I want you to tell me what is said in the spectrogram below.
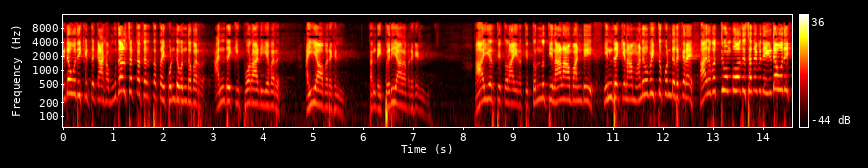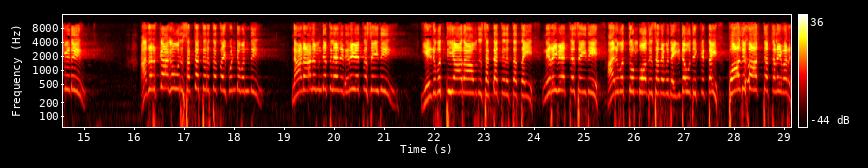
இடஒதுக்கீட்டுக்காக முதல் சட்ட திருத்தத்தை கொண்டு வந்தவர் அன்றைக்கு போராடியவர் ஐயா அவர்கள் தந்தை பெரியார் அவர்கள். ஆயிரத்தி தொள்ளாயிரத்தி தொண்ணூத்தி நாலாம் ஆண்டு இன்றைக்கு நாம் அனுபவித்துக் கொண்டிருக்கிற அறுபத்தி ஒன்பது சதவீத இடஒதுக்கீடு. அதற்காக ஒரு சட்ட திருத்தத்தை கொண்டு வந்து நாடாளுமன்றத்தில் அதை நிறைவேற்ற செய்து எழுபத்தி ஆறாவது சட்ட திருத்தத்தை நிறைவேற்ற செய்து அறுபத்தி ஒன்பது சதவீத இடஒதுக்கீட்டை பாதுகாத்த தலைவர்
